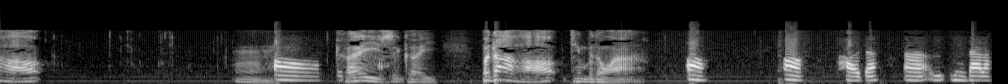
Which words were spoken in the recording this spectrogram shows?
好。嗯。哦。可以是可以，不大好，听不懂啊。哦，哦，好的，嗯，明白了。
